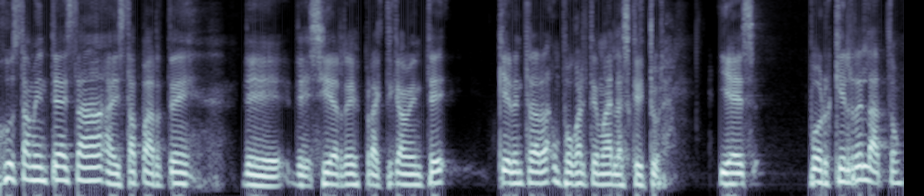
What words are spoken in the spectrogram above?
justamente a esta, a esta parte de, de cierre, prácticamente quiero entrar un poco al tema de la escritura. Y es, ¿por qué el relato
